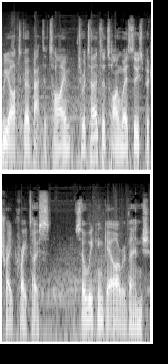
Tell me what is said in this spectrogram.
we are to go back to time, to return to the time where Zeus betrayed Kratos, so we can get our revenge.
